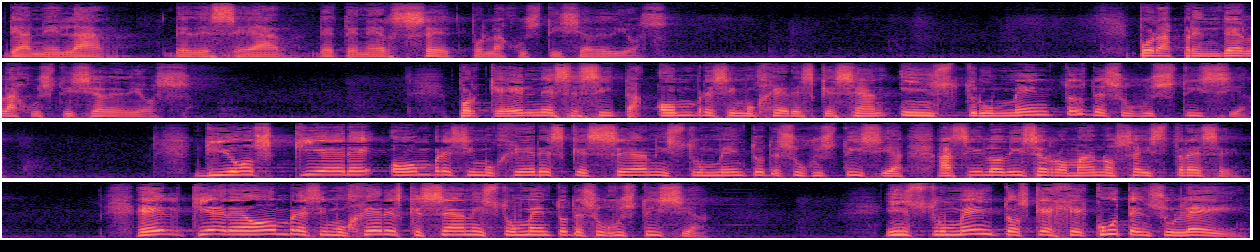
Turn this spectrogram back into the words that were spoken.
de anhelar, de desear, de tener sed por la justicia de Dios. Por aprender la justicia de Dios. Porque Él necesita hombres y mujeres que sean instrumentos de su justicia Dios quiere hombres y mujeres que sean instrumentos de su justicia. Así lo dice Romanos 6:13. Él quiere hombres y mujeres que sean instrumentos de su justicia. Instrumentos que ejecuten su ley.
